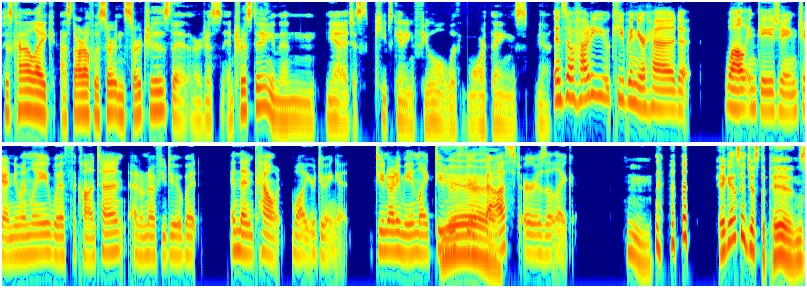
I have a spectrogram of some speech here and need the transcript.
just kind of like I start off with certain searches that are just interesting and then yeah, it just keeps getting fuel with more things. Yeah. And so how do you keep in your head while engaging genuinely with the content? I don't know if you do, but and then count while you're doing it. Do you know what I mean? Like, do you yeah. move through it fast or is it like, hmm. I guess it just depends.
